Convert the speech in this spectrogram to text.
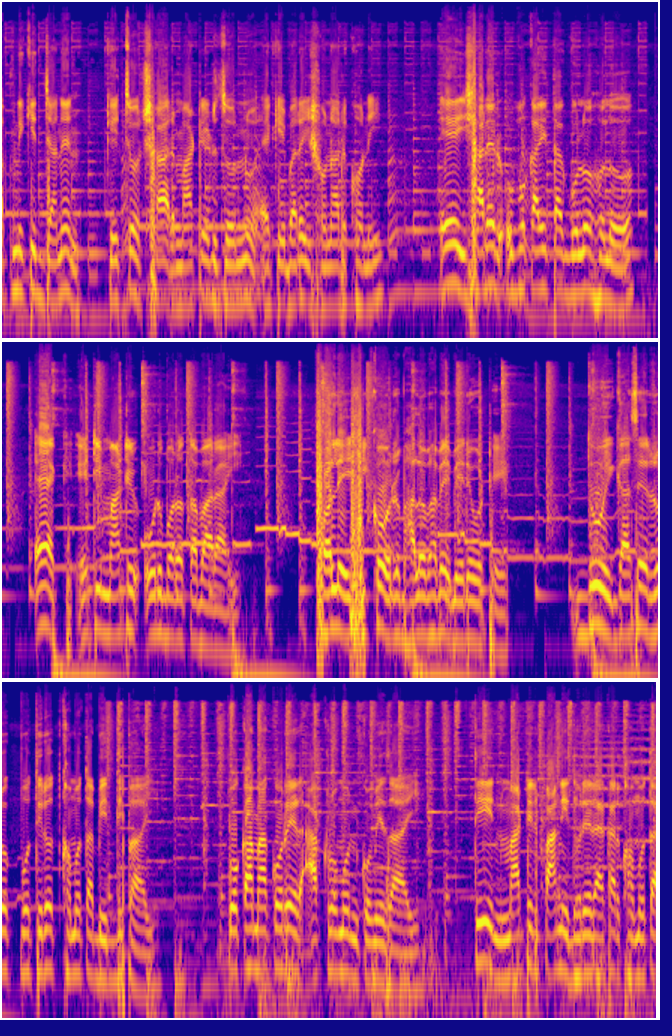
আপনি কি জানেন কেঁচো সার মাটির জন্য একেবারেই সোনার খনি? এই সারের উপকারিতাগুলো হলো, এক, এটি মাটির উর্বরতা বাড়ায়, ফলে শিকড় ভালোভাবে বেড়ে ওঠে। দুই, গাছের রোগ প্রতিরোধ ক্ষমতা বৃদ্ধি পায়, পোকামাকড়ের আক্রমণ কমে যায়। তিন, মাটির পানি ধরে রাখার ক্ষমতা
